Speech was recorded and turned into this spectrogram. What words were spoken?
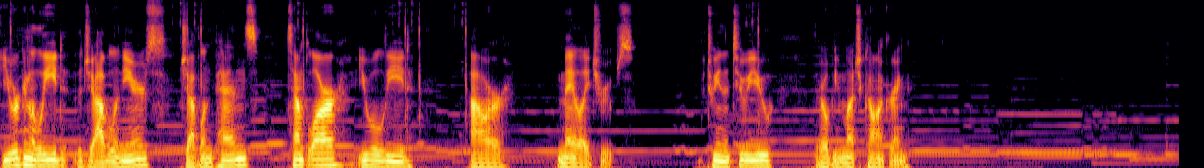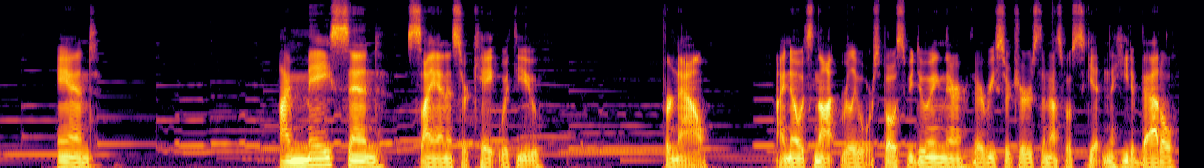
you are going to lead the Javelineers, Javelin Pens. Templar, you will lead our melee troops. Between the two of you, there will be much conquering. And I may send Cyanus or Kate with you for now. I know it's not really what we're supposed to be doing. They're, they're researchers. They're not supposed to get in the heat of battle.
